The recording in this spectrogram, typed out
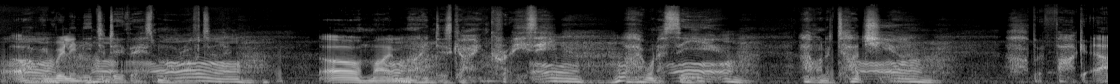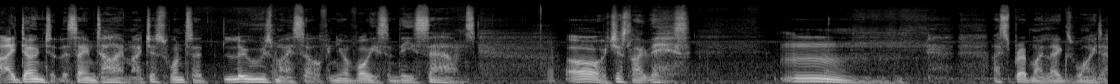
oh, we really need to do this more often. Oh, my mind is going crazy. I want to see you. I want to touch you. Oh, but fuck, I don't at the same time. I just want to lose myself in your voice and these sounds. Oh, just like this. Mmm. I spread my legs wider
